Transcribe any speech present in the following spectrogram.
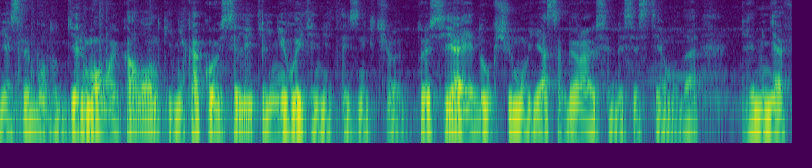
Если будут дерьмовые колонки, никакой усилитель не вытянет из них что. То есть я иду к чему? Я собираю себе систему, да? Для меня в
